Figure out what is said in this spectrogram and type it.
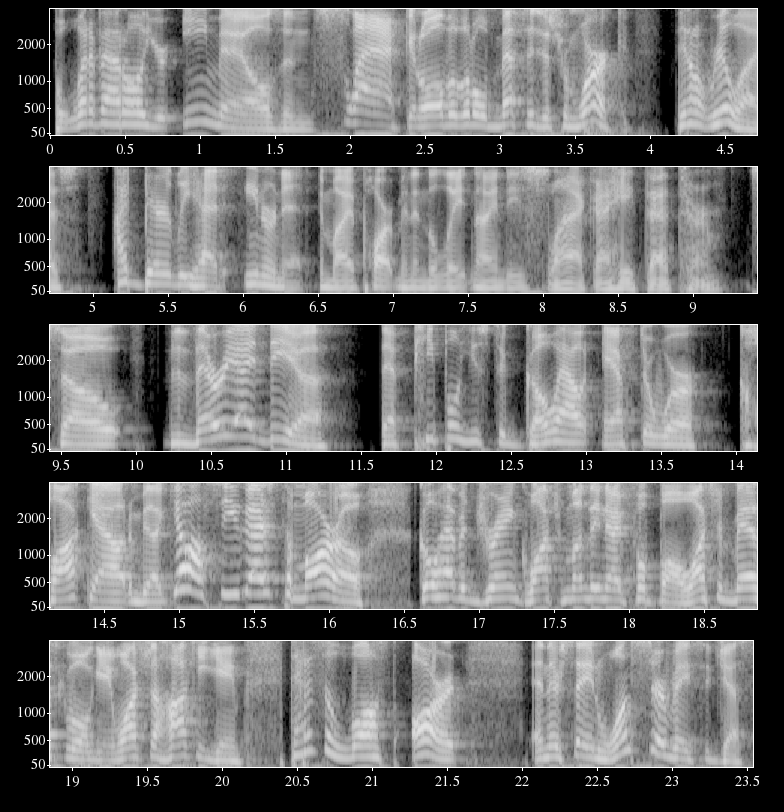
But what about all your emails and Slack and all the little messages from work? They don't realize I barely had internet in my apartment in the late 90s. Slack. I hate that term. So the very idea that people used to go out after work, clock out, and be like, "Yo, I'll see you guys tomorrow. Go have a drink, watch Monday Night Football, watch a basketball game, watch a hockey game." That is a lost art. And they're saying one survey suggests.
